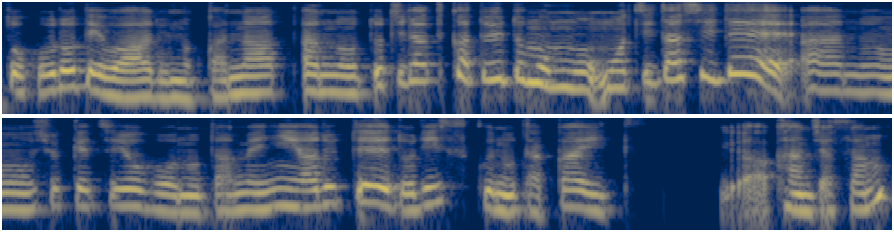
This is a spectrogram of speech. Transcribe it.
ところではあるのかな。あのどちらかというとも、も持ち出しであの出血予防のために、ある程度リスクの高い患者さん、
